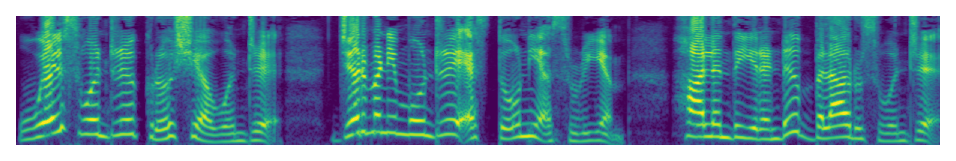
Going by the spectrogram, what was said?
வேல்ஸ் ஒன்று குரோஷியா ஒன்று ஜெர்மனி மூன்று எஸ்தோனியா சுழியம் ஹாலந்து இரண்டு பெலாருஸ் ஒன்று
